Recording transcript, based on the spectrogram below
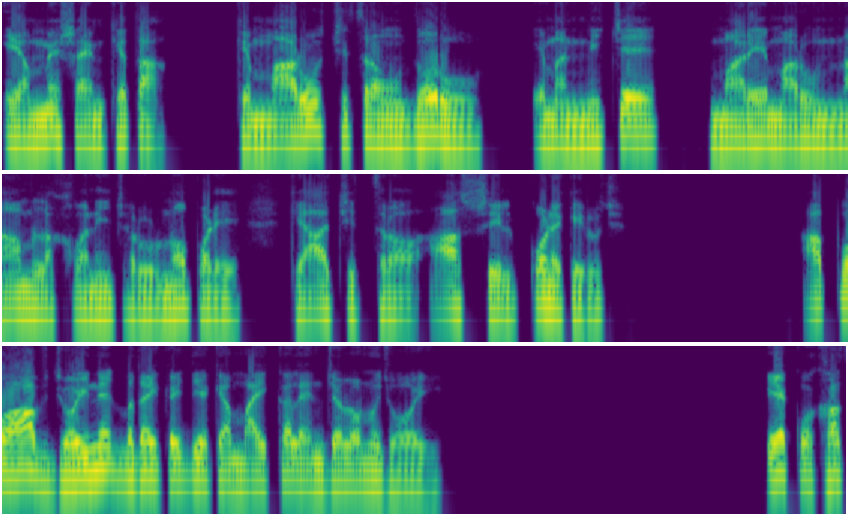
એ હંમેશા એમ કહેતા કે મારું ચિત્ર હું દોરું, એમાં નીચે મારે મારું નામ લખવાની જરૂર ન પડે કે આ ચિત્ર, આ શિલ્પ કોણે કર્યું છે. આપોઆપ જોઈને જ બધા કહી દે કે આ માઇકલ એન્જેલોનું જ હોય. એક વખત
